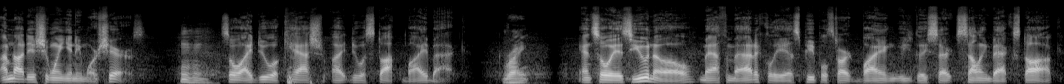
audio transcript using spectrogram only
I'm not issuing any more shares, mm-hmm. so I do a cash, I do a stock buyback. Right. And so, as you know, mathematically, as people start buying, they start selling back stock.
